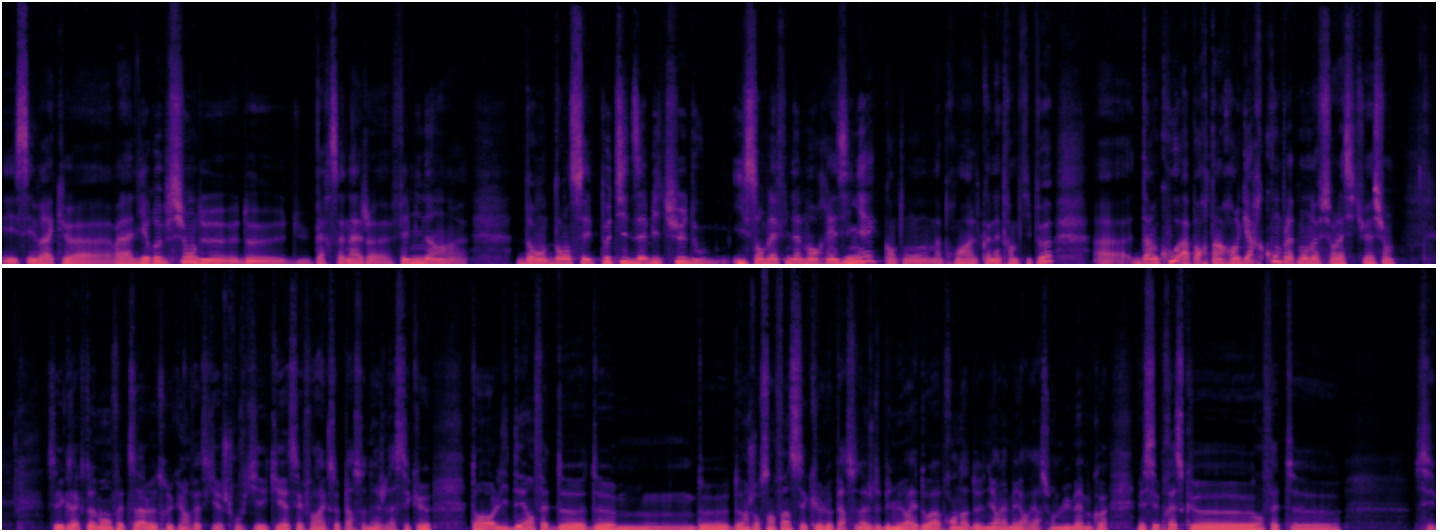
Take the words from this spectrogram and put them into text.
Et c'est vrai que euh, l'irruption du personnage euh, féminin euh, dans, dans ses petites habitudes où il semblait finalement résigné quand on apprend à le connaître un petit peu, d'un coup apporte un regard complètement neuf sur la situation. C'est exactement en fait ça le truc en fait qui je trouve qui est, assez fort avec ce personnage là, c'est que dans l'idée en fait de d'un jour sans fin, c'est que le personnage de Bill Murray doit apprendre à devenir la meilleure version de lui-même quoi. Mais c'est presque en fait c'est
